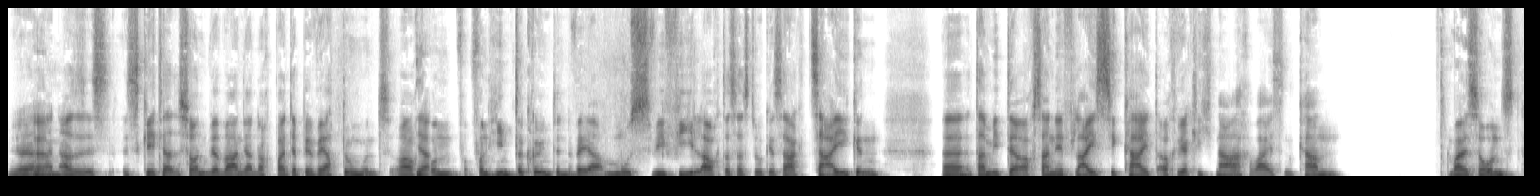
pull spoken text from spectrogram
Ja, ähm, also es, es geht ja schon, wir waren ja noch bei der Bewertung und auch ja. von, von Hintergründen, wer muss wie viel, auch das hast du gesagt, zeigen, äh, damit er auch seine Fleißigkeit auch wirklich nachweisen kann. Weil sonst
